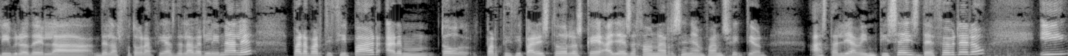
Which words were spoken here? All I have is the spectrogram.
libro de, la, de las fotografías de la Berlinale. Para participar, harem- to- participaréis todos los que hayáis dejado una reseña en Fans Fiction hasta el día 26 de febrero. Y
